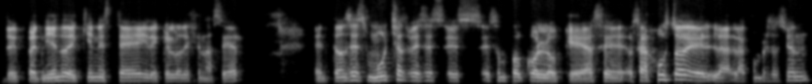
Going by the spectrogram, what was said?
dependiendo de quién esté y de qué lo dejen hacer, entonces, muchas veces es, es, un poco lo que hace, o sea, justo la, la, conversación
